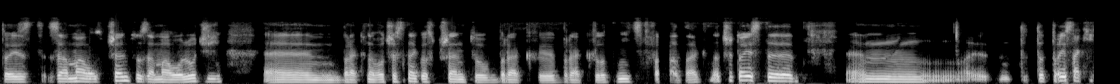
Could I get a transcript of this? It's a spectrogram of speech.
to jest za mało sprzętu, za mało ludzi, e, brak nowoczesnego sprzętu, brak, brak lotnictwa, tak? Znaczy to jest, e, to, to jest taki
